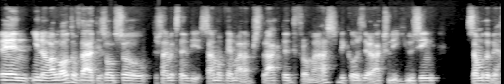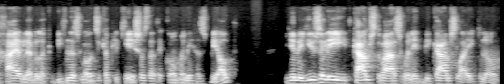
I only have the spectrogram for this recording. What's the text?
And you know a lot of that is also to some extent some of them are abstracted from us because they're actually using some of the higher level like business logic applications that the company has built you know, usually it comes to us when it becomes like, you know,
